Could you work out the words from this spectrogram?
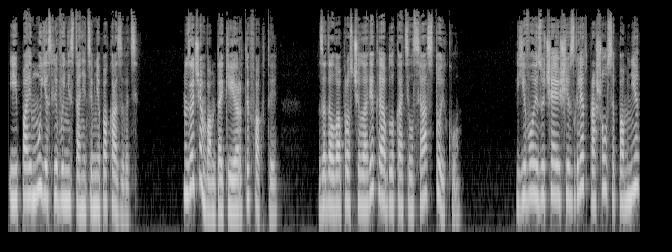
и пойму, если вы не станете мне показывать». «Зачем вам такие артефакты?» Задал вопрос человек и облокотился о стойку. Его изучающий взгляд прошелся по мне,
